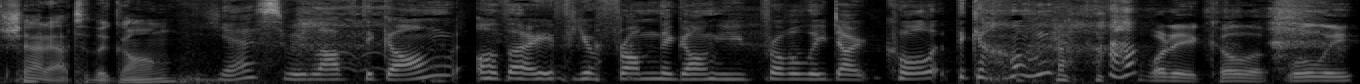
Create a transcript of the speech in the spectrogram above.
Shout out to the gong. Yes, we love the gong. Although if you're from the gong, you probably don't call it the gong. what do you call it? Woolly?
